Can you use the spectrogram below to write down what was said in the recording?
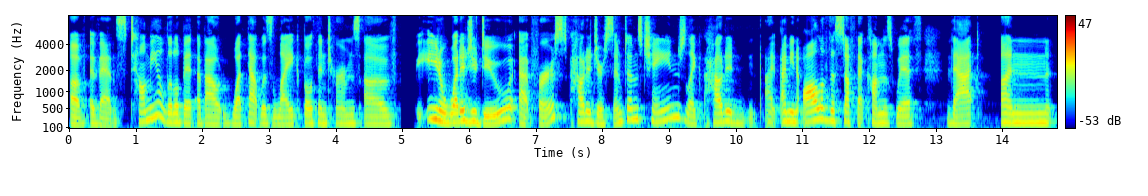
of events. Tell me a little bit about what that was like, both in terms of you know what did you do at first how did your symptoms change like how did i, I mean all of the stuff that comes with that un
